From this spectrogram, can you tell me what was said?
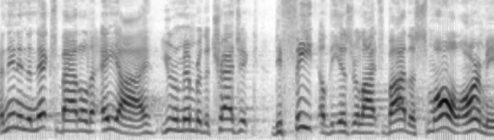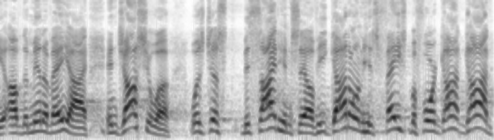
And then in the next battle to Ai, you remember the tragic defeat of the Israelites by the small army of the men of Ai. And Joshua was just beside himself. He got on his face before God. God,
